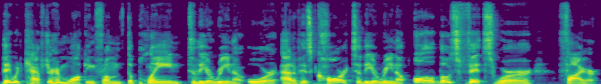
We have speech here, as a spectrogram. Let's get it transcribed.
they would capture him walking from the plane to the arena or out of his car to the arena, all those fits were fire.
